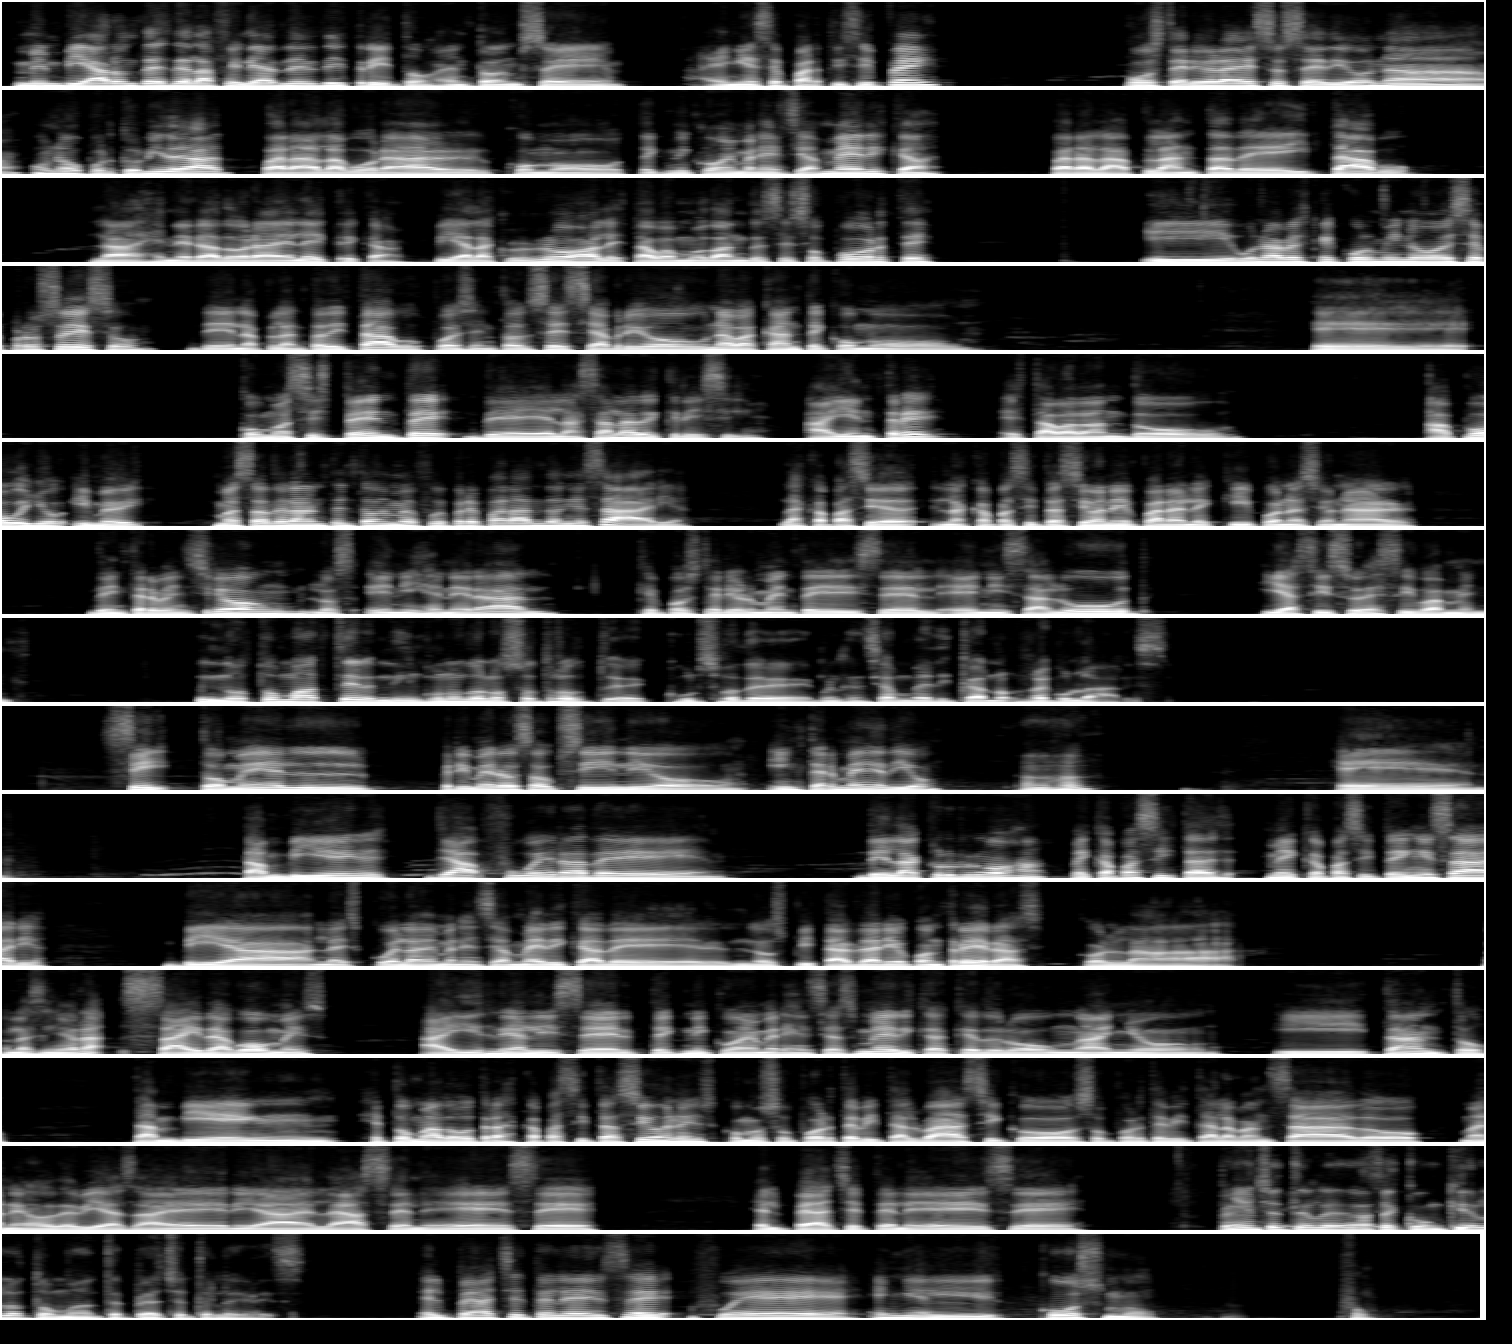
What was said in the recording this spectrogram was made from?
me enviaron desde la filial del distrito. Entonces, en ese participé. Posterior a eso se dio una, una oportunidad para laborar como técnico de emergencias médicas para la planta de Itabo, la generadora eléctrica, vía la Cruz Roja, le estábamos dando ese soporte. Y una vez que culminó ese proceso de la planta de Itabo, pues entonces se abrió una vacante como, eh, como asistente de la sala de crisis. Ahí entré, estaba dando apoyo y me, más adelante entonces me fui preparando en esa área. Las, las capacitaciones para el equipo nacional de intervención, los ENI general, que posteriormente hice el ENI salud y así sucesivamente. ¿No tomaste ninguno de los otros eh, cursos de emergencia médica regulares? Sí, tomé el primeros auxilio intermedio. Ajá. Eh, también ya fuera de, de la Cruz Roja, me capacité, me capacité en esa área vía la Escuela de Emergencia Médica del Hospital Darío Contreras con la, con la señora Zaida Gómez. Ahí realicé el técnico de emergencias médicas que duró un año y tanto. También he tomado otras capacitaciones como soporte vital básico, soporte vital avanzado, manejo de vías aéreas, el ACLS, el PHTLS. ¿PHTLS con quién lo tomaste, PHTLS? El PHTLS fue en el Cosmo.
